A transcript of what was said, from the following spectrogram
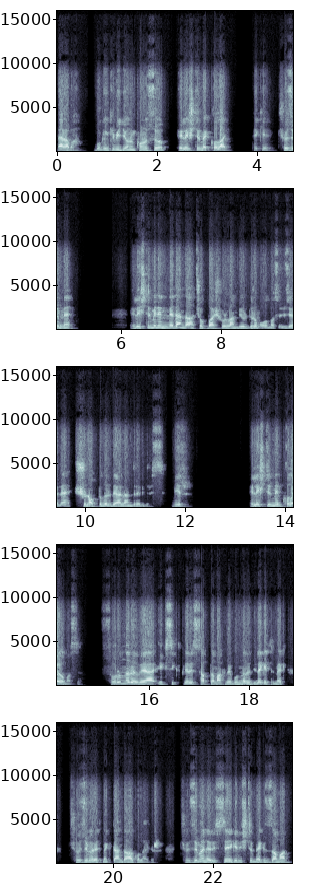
Merhaba. Bugünkü videonun konusu eleştirmek kolay. Peki çözüm ne? Eleştirmenin neden daha çok başvurulan bir durum olması üzerine şu noktaları değerlendirebiliriz. 1. Eleştirinin kolay olması. Sorunları veya eksiklikleri saptamak ve bunları dile getirmek çözüm üretmekten daha kolaydır. Çözüm önerisi geliştirmek zaman,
